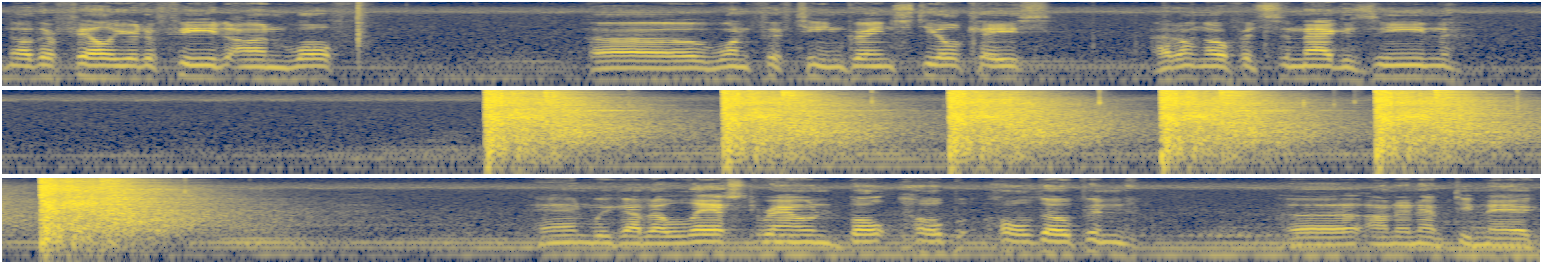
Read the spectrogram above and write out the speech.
Another failure to feed on Wolf uh, 115 grain steel case. I don't know if it's the magazine and we got a last round bolt hold open uh, on an empty mag.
